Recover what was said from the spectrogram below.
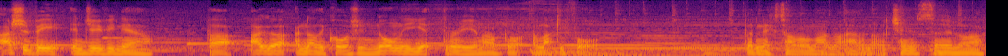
I should be in juvie now, but I got another caution. Normally you get three and I've got a lucky four. But next time I might not have another chance, so like,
